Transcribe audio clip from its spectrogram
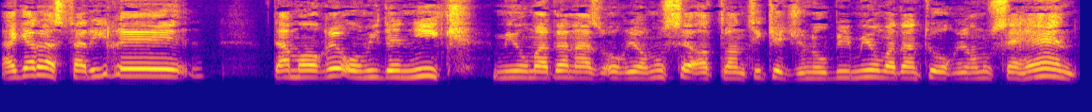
اگر از طریق دماغه امید نیک می اومدن از اقیانوس آتلانتیک جنوبی می اومدن تو اقیانوس هند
